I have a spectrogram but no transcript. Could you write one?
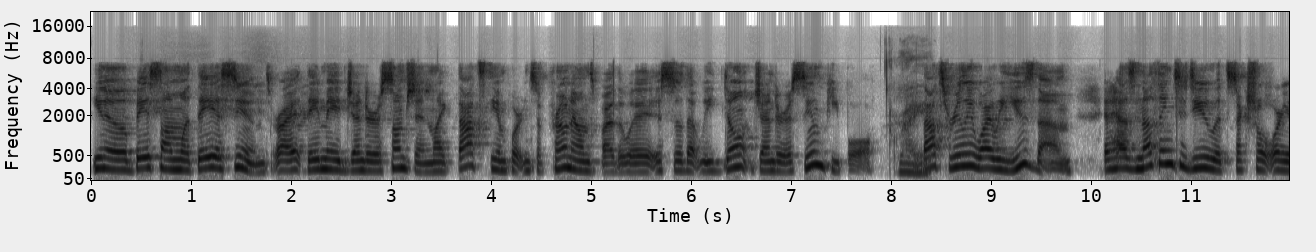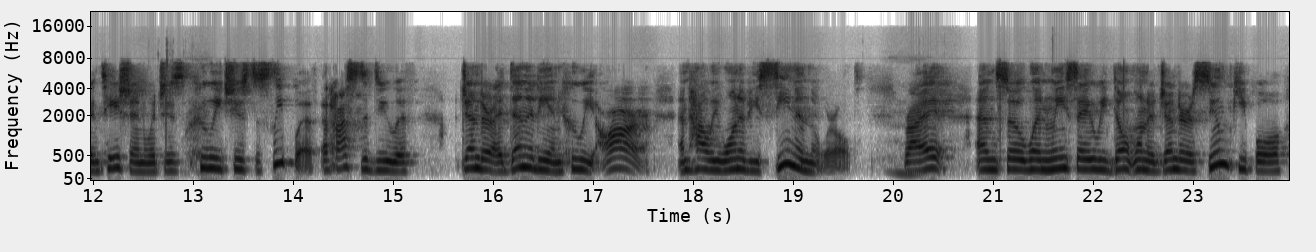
you know based on what they assumed right? They made gender assumption. Like that's the importance of pronouns by the way is so that we don't gender assume people. Right. That's really why we use them. It has nothing to do with sexual orientation which is who we choose to sleep with. It has to do with gender identity and who we are and how we want to be seen in the world right and so when we say we don't want to gender assume people,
